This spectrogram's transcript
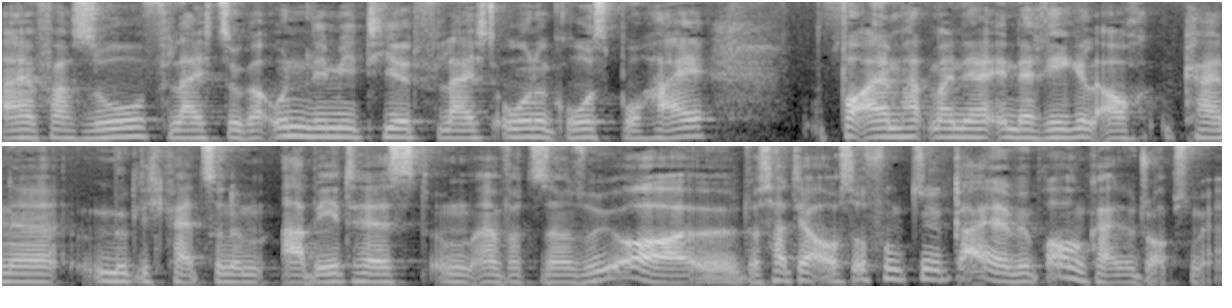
einfach so, vielleicht sogar unlimitiert, vielleicht ohne groß Bohai. Vor allem hat man ja in der Regel auch keine Möglichkeit zu einem AB-Test, um einfach zu sagen, so, ja, äh, das hat ja auch so funktioniert, geil, wir brauchen keine Drops mehr.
